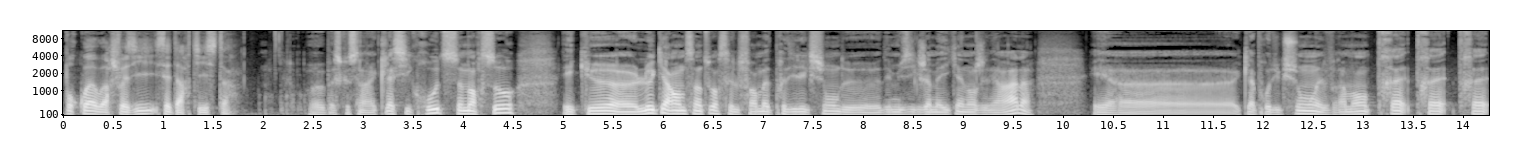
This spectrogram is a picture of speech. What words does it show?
Pourquoi avoir choisi cet artiste? Euh, parce que c'est un classique roots ce morceau et que euh, le 45 tours c'est le format de prédilection de, des musiques jamaïcaines en général et euh, que la production est vraiment très très très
